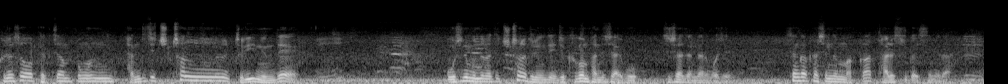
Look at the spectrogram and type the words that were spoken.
그래서 백짬뽕은 반드시 추천을 드리는데 네. 오시는 분들한테 추천을 드리는데 이제 그건 반드시 알고 드셔야 된다는 거지 생각하시는 맛과 다를 수가 있습니다 음.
